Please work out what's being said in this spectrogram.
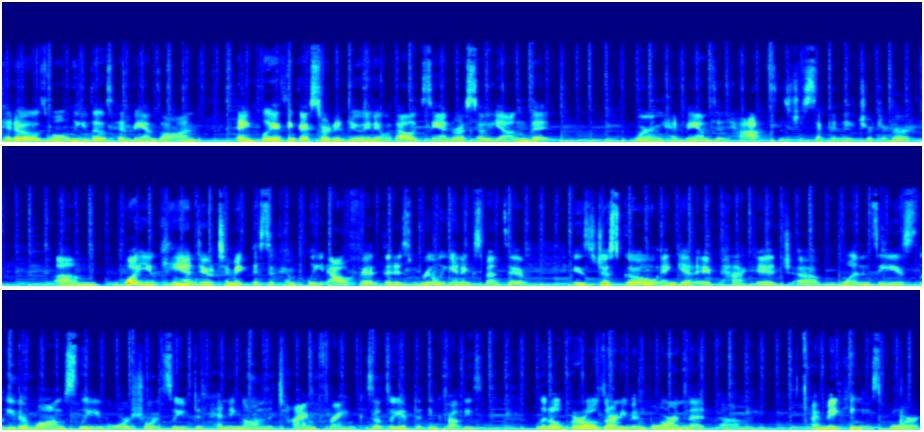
kiddos won't leave those headbands on. Thankfully, I think I started doing it with Alexandra so young that wearing headbands and hats is just second nature to her. Um, what you can do to make this a complete outfit that is really inexpensive is just go and get a package of onesies, either long sleeve or short sleeve, depending on the time frame, because that's what you have to think about. These little girls aren't even born that um, I'm making these for,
